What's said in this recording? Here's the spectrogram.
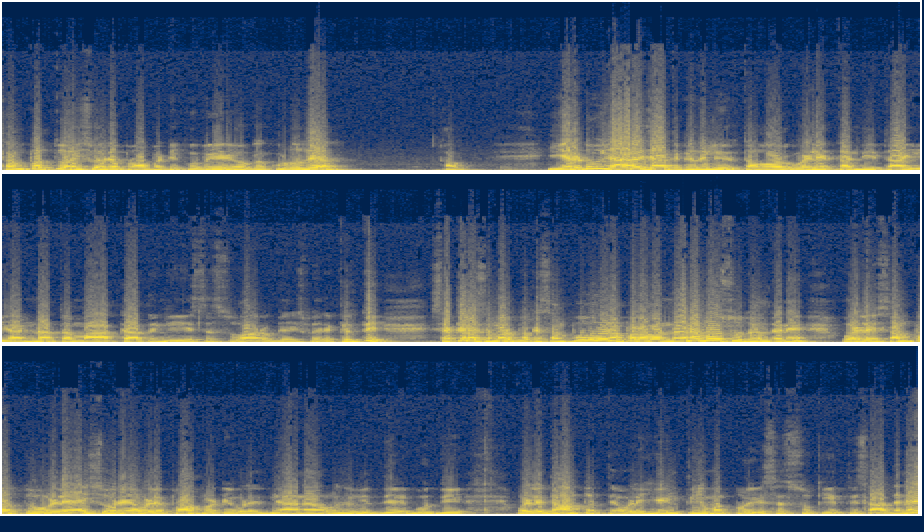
ಸಂಪತ್ತು, ಐಶ್ವರ್ಯ, ಪ್ರಾಪರ್ಟಿ ಕುಬೇರ ಯೋಗ ಕೊಡುವುದೇ ಅದು. ಹೌದು. ಎರಡೂ ಯಾರ ಜಾತಕದಲ್ಲಿ ಇರ್ತಾವೋ ಅವ್ರಿಗೆ ಒಳ್ಳೆ ತಂದೆ, ತಾಯಿ, ಅಣ್ಣ, ತಮ್ಮ, ಅಕ್ಕ, ತಂಗಿ, ಯಶಸ್ಸು, ಆರೋಗ್ಯ, ಐಶ್ವರ್ಯ, ಕೀರ್ತಿ, ಸಕಲ ಸಮರ್ಪಕ ಸಂಪೂರ್ಣ ಫಲವನ್ನು ಅನುಭವಿಸುವುದಲ್ದೇನೆ ಒಳ್ಳೆ ಸಂಪತ್ತು, ಒಳ್ಳೆ ಐಶ್ವರ್ಯ, ಒಳ್ಳೆ ಪ್ರಾಪರ್ಟಿ, ಒಳ್ಳೆ ಜ್ಞಾನ, ಒಳ್ಳೆ ವಿದ್ಯೆ, ಬುದ್ಧಿ, ಒಳ್ಳೆ ದಾಂಪತ್ಯ, ಒಳ್ಳೆ ಹೆಂಡತಿ, ಮಕ್ಕಳು, ಯಶಸ್ಸು, ಕೀರ್ತಿ, ಸಾಧನೆ,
